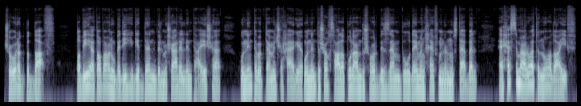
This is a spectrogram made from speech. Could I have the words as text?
شعورك بالضعف. طبيعي طبعا وبديهي جدا بالمشاعر اللي أنت عايشها وإن أنت ما بتعملش حاجة وإن أنت شخص على طول عنده شعور بالذنب ودايما خايف من المستقبل هيحس مع الوقت إن هو ضعيف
